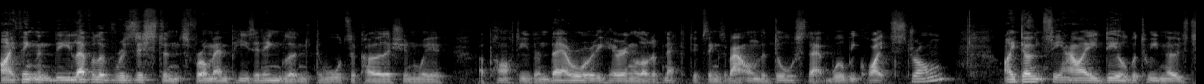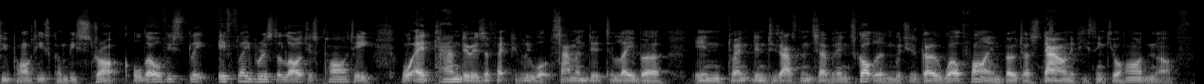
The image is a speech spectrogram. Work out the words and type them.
I think that the level of resistance from MPs in England towards a coalition with a party that they're already hearing a lot of negative things about on the doorstep will be quite strong. I don't see how a deal between those two parties can be struck. Although, obviously, if Labour is the largest party, what Ed can do is effectively what Salmond did to Labour in, 20, in 2007 in Scotland, which is go, well, fine, vote us down if you think you're hard enough.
